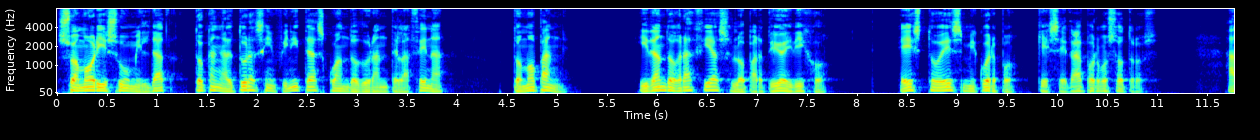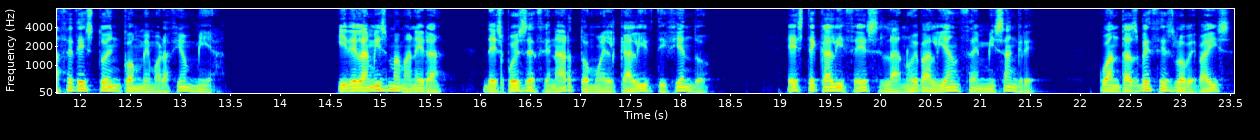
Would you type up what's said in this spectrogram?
su amor y su humildad tocan alturas infinitas cuando durante la cena tomó pan y dando gracias lo partió y dijo, Esto es mi cuerpo, que se da por vosotros haced esto en conmemoración mía. Y de la misma manera, después de cenar tomó el cáliz diciendo, Este cáliz es la nueva alianza en mi sangre, cuantas veces lo bebáis,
